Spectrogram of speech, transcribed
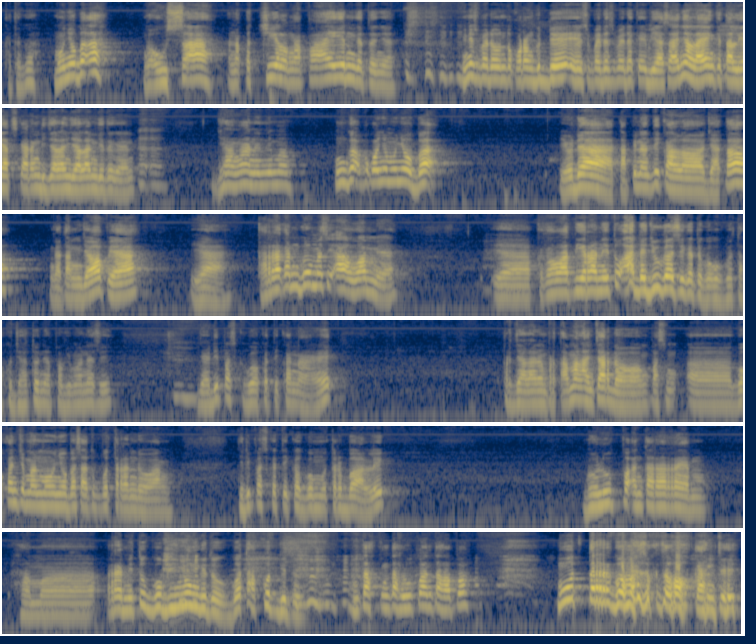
Kata gue, mau nyoba ah? Nggak usah, anak kecil ngapain katanya. Ini sepeda untuk orang gede, eh sepeda-sepeda kayak biasanya lah yang kita lihat sekarang di jalan-jalan gitu kan. Jangan ini mah. Enggak, pokoknya mau nyoba. Ya udah, tapi nanti kalau jatuh nggak tanggung jawab ya. Ya, karena kan gue masih awam ya. Ya kekhawatiran itu ada juga sih kata gue. Oh, gue takut jatuh nih apa gimana sih? Jadi pas gue ketika naik, perjalanan pertama lancar dong. Pas gue kan cuman mau nyoba satu putaran doang. Jadi pas ketika gue muter balik, gue lupa antara rem sama rem itu gue bingung gitu. Gue takut gitu. Entah entah lupa entah apa. Muter gue masuk selokan cuy.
